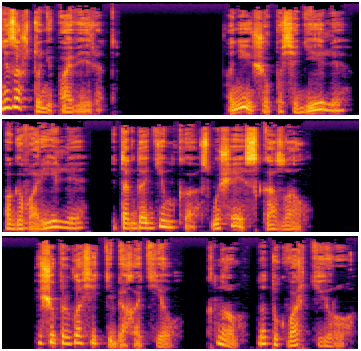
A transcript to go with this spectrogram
ни за что не поверит. Они еще посидели, поговорили, и тогда Димка, смущаясь, сказал: «Еще пригласить тебя хотел к нам на ту квартиру.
